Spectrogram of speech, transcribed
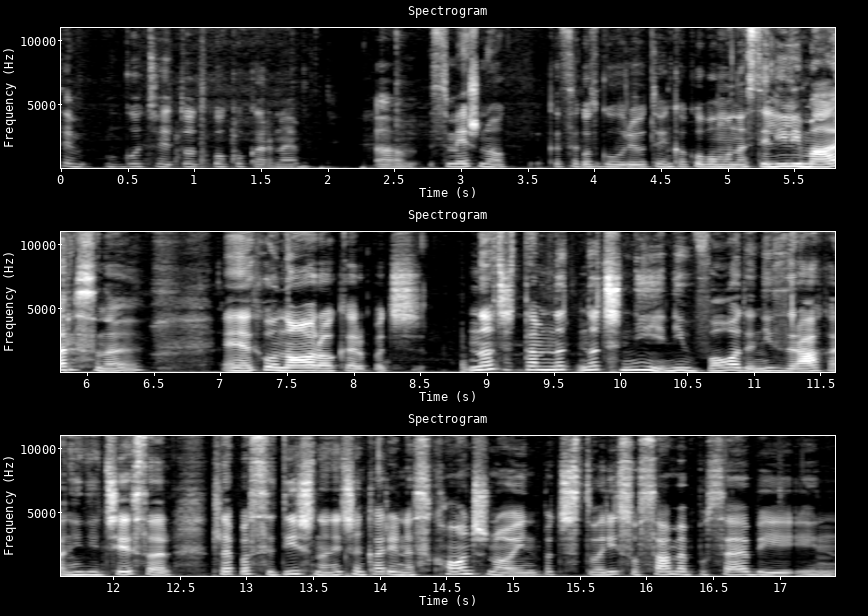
Sem, mogoče je to tako, kot ne. Um, smešno, ko se govori o tem, kako bomo naselili Mars. Ne? In je tako noro, ker pač Noč, tam noč ni, ni vode, ni zraka, ni ničesar, tle pa sediš na nečem, kar je neskončno in pač stvari so same po sebi in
